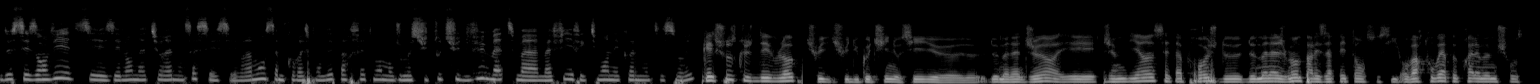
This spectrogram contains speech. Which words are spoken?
de ses, envies et de ses élans naturels. Donc ça, c'est vraiment, ça me correspondait parfaitement. Donc je me suis tout de suite vue mettre ma, fille effectivement en école Montessori. Quelque chose que je développe, je fais du coaching aussi de manager et j'aime bien cette approche de, de management par les appétences aussi. On va retrouver à peu près la même chose.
